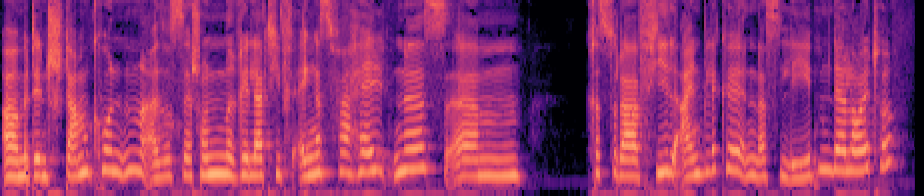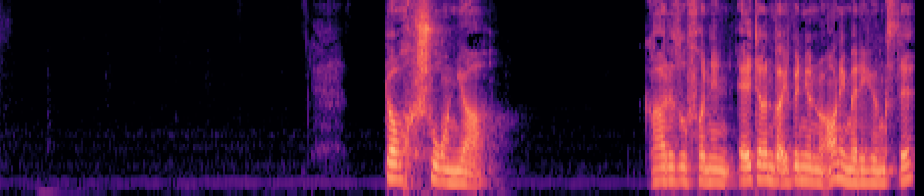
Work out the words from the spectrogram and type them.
Aber mit den Stammkunden, also ist ja schon ein relativ enges Verhältnis. Ähm, kriegst du da viel Einblicke in das Leben der Leute? Doch schon, ja. Gerade so von den Älteren, weil ich bin ja nun auch nicht mehr die Jüngste,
